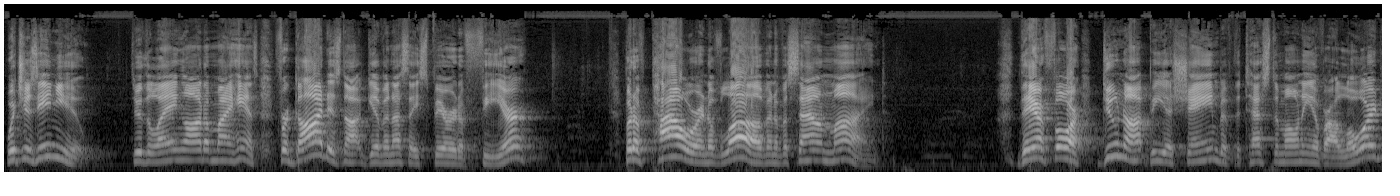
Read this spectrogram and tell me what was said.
which is in you through the laying on of my hands. For God has not given us a spirit of fear, but of power and of love and of a sound mind. Therefore, do not be ashamed of the testimony of our Lord,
